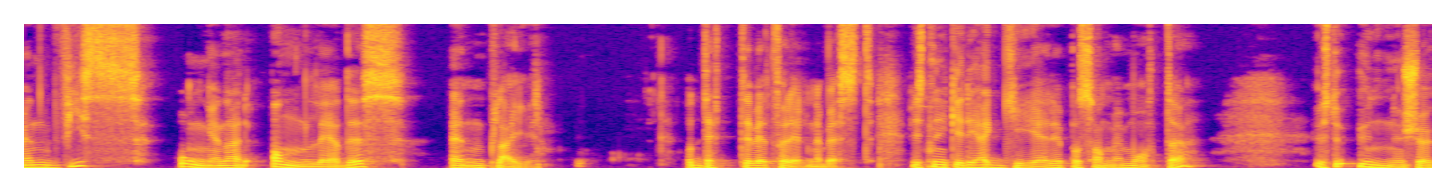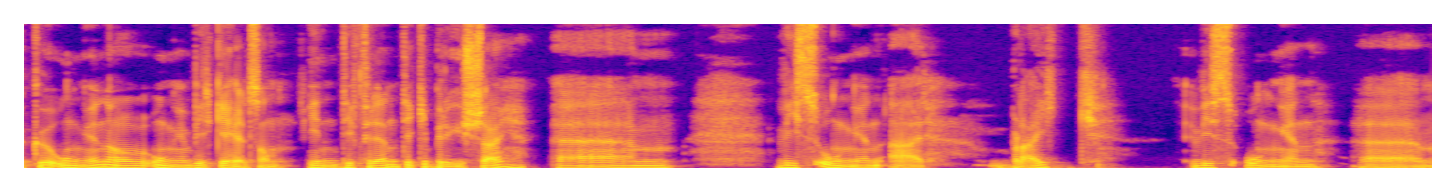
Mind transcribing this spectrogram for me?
Men hvis ungen er annerledes enn pleier, Og dette vet foreldrene best. Hvis den ikke reagerer på samme måte, hvis du undersøker ungen, og ungen virker helt sånn indifferent, ikke bryr seg um, Hvis ungen er bleik, hvis ungen eh,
